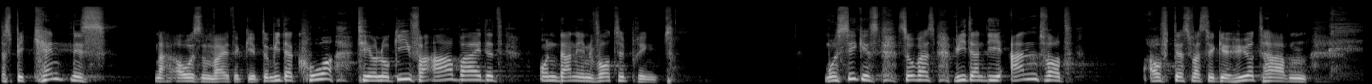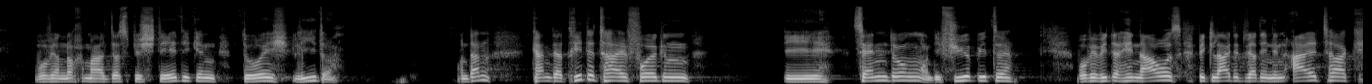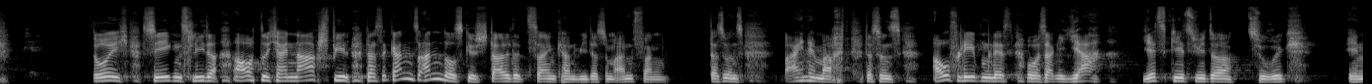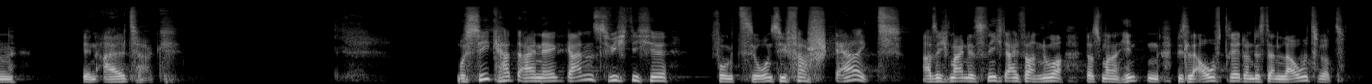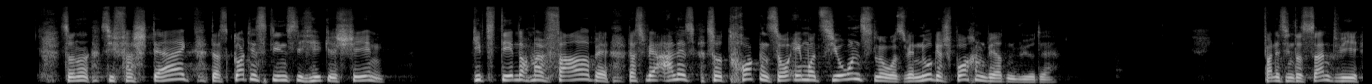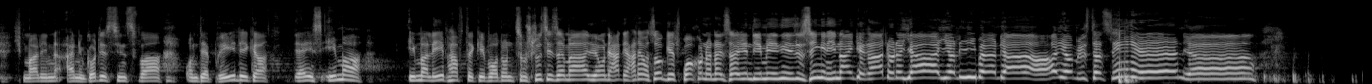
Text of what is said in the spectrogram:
das Bekenntnis nach außen weitergibt und wie der Chor Theologie verarbeitet und dann in Worte bringt. Musik ist sowas wie dann die Antwort auf das, was wir gehört haben, wo wir nochmal das bestätigen durch Lieder. Und dann kann der dritte Teil folgen, die Sendung und die Fürbitte, wo wir wieder hinaus begleitet werden in den Alltag, durch Segenslieder, auch durch ein Nachspiel, das ganz anders gestaltet sein kann, wie das am Anfang, das uns Beine macht, das uns aufleben lässt, wo wir sagen, ja, jetzt geht's wieder zurück in den Alltag. Musik hat eine ganz wichtige Funktion, sie verstärkt. Also ich meine jetzt nicht einfach nur, dass man hinten ein bisschen auftritt und es dann laut wird sondern sie verstärkt das gottesdienstliche Geschehen. Gibt dem nochmal Farbe. Das wäre alles so trocken, so emotionslos, wenn nur gesprochen werden würde. Ich fand es interessant, wie ich mal in einem Gottesdienst war und der Prediger, der ist immer immer lebhafter geworden. Und zum Schluss ist er mal, und er hat, er so gesprochen und dann ist er in, die, in das Singen hineingeraten oder ja, ihr Lieben, ja, ihr müsst das sehen, ja.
